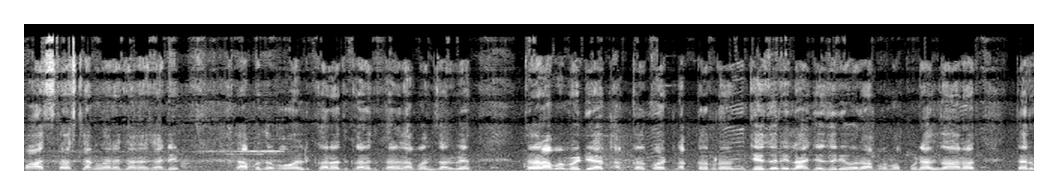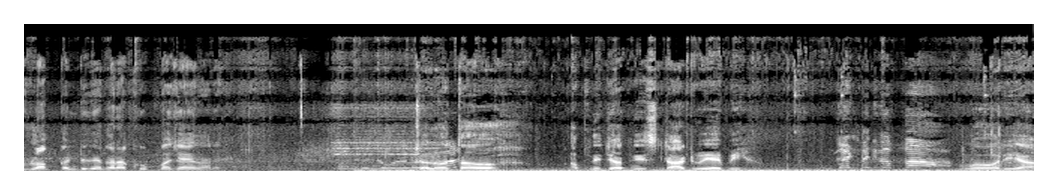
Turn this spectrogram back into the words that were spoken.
पाच तास लागणार आहे जाण्यासाठी. तर आपण होल्ड करत करत करत आपण जाऊयात. तर आपण भेटूयात अक्कलकोट अक्कलकोटून जेजुरीला. जेजुरीवर आपण मग पुण्याला जाणार आहोत. तर ब्लॉग कंटिन्यू करा. खूप मजा येणार आहे. चलो तर आपली जर्नी स्टार्ट होई है अभी. गणपती बाप्पा. मोरिया.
